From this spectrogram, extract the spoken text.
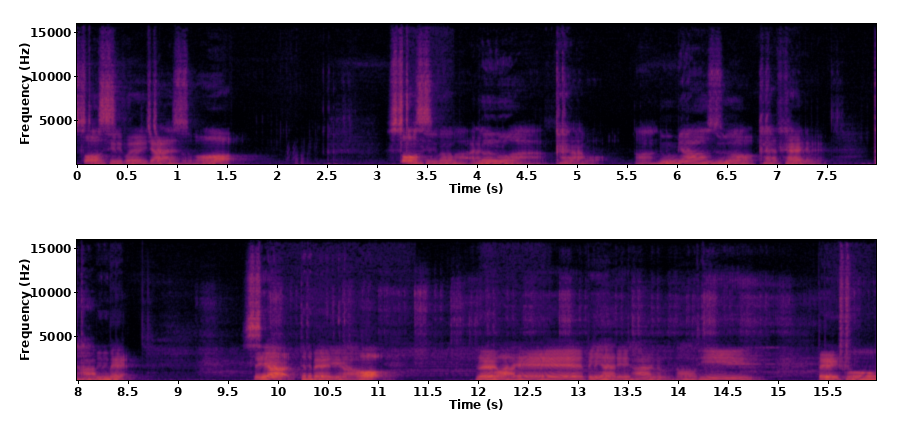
stock saver ကြာတယ်ဆိုတော့ stock saver မှာအလုံးလုံးကခက်တာပေါ့နော်လူများစုတော့ခက်ခက်နေတယ်ဒါပေမဲ့ဆရာတပည့်တွေကတော့လွယ်ပါတယ်ပြင်ရတဲ့ခါလို့တော့ဒီ patron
